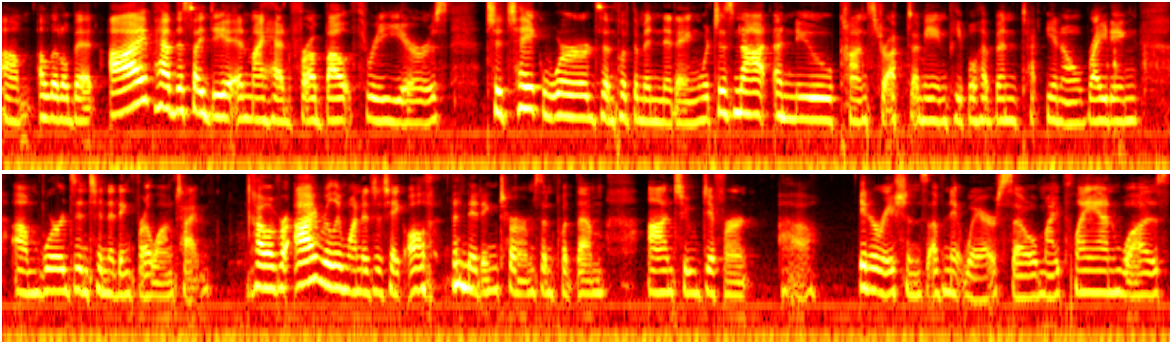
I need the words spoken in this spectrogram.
um, a little bit. I've had this idea in my head for about three years to take words and put them in knitting, which is not a new construct. I mean, people have been, you know, writing um, words into knitting for a long time. However, I really wanted to take all the knitting terms and put them onto different uh, iterations of knitwear. So my plan was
